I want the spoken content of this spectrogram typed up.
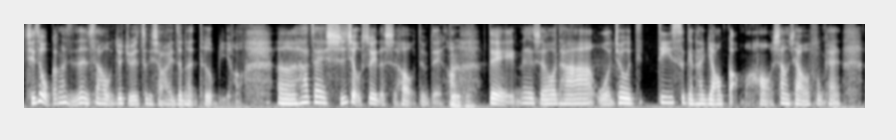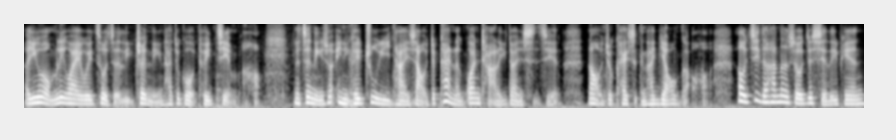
其实我刚开始认识他，我就觉得这个小孩真的很特别哈。呃，他在十九岁的时候，对不对？对对，对，那个时候他我就。第一次跟他邀稿嘛，哈，上下文副刊，呃，因为我们另外一位作者李振林，他就给我推荐嘛，哈，那振林说，哎，你可以注意他一下，我就看了观察了一段时间，那我就开始跟他邀稿，哈，那我记得他那个时候就写了一篇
